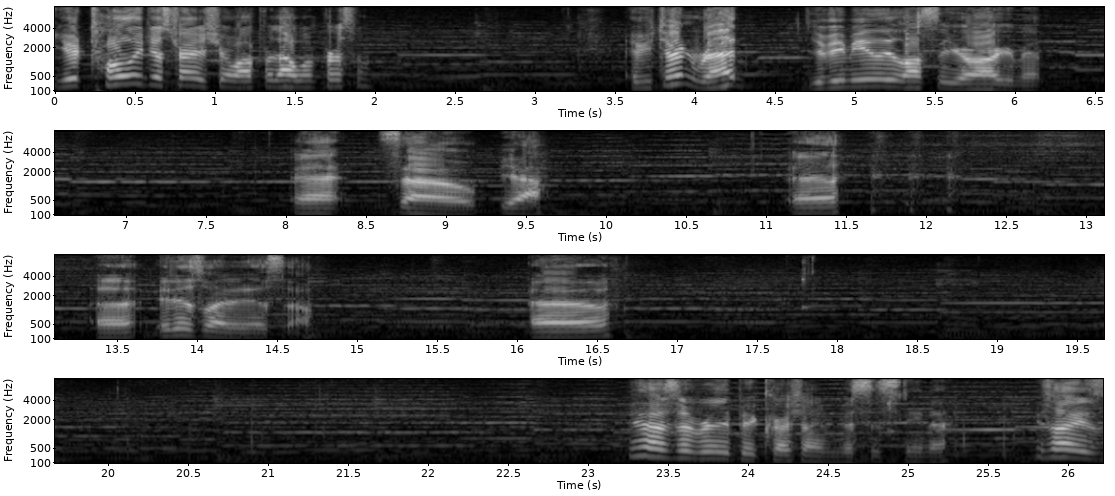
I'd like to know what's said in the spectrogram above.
you're totally just trying to show up for that one person if you turn red you've immediately lost your argument uh so yeah uh uh it is what it is though uh He has a really big crush on Mrs. Nina. He's always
